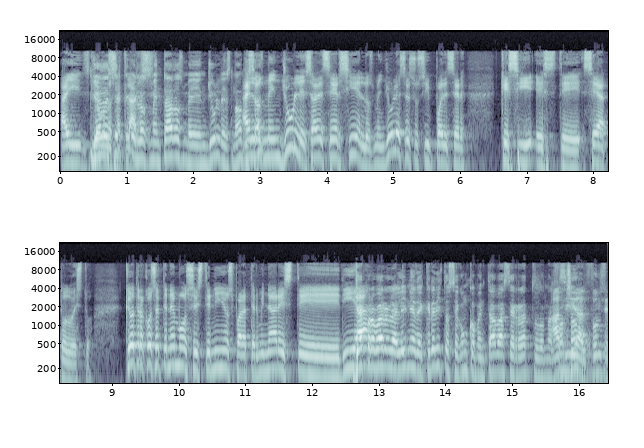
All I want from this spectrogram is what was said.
Ahí Yo decía que en los mentados menyules, ¿no? Ah, en los menyules, ha de ser, sí, en los menyules, eso sí puede ser que sí este, sea todo esto. ¿Qué otra cosa tenemos, este, niños, para terminar este día? Ya aprobaron la línea de crédito, según comentaba hace rato don Ah, Alfonso. sí, Alfonso.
